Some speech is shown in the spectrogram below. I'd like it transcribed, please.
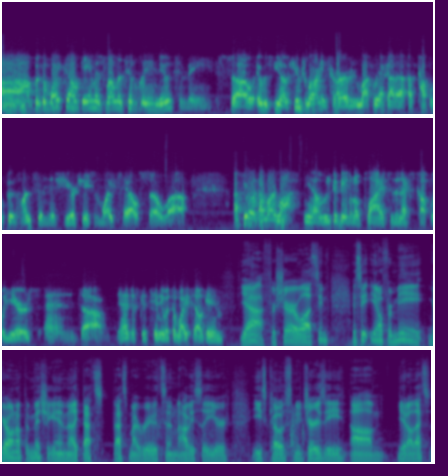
Uh, but the whitetail game is relatively new to me. So it was, you know, huge learning curve. And luckily I got a, a couple good hunts in this year chasing whitetail. So, uh, I feel like I learned a lot. You know, we could be able to apply to the next couple years, and uh, yeah, just continue with the whitetail game. Yeah, for sure. Well, it seemed, it seemed, you know, for me, growing up in Michigan, like that's that's my roots, and obviously you're East Coast, New Jersey. Um, you know, that's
